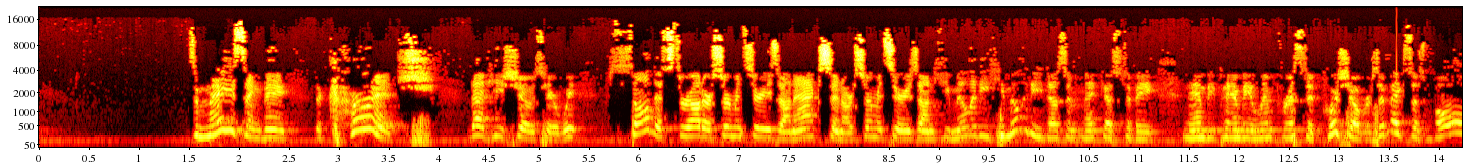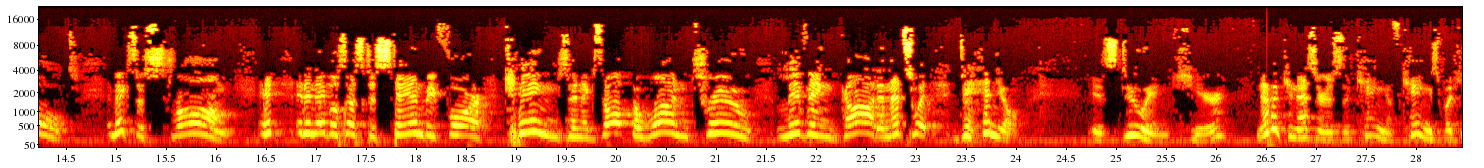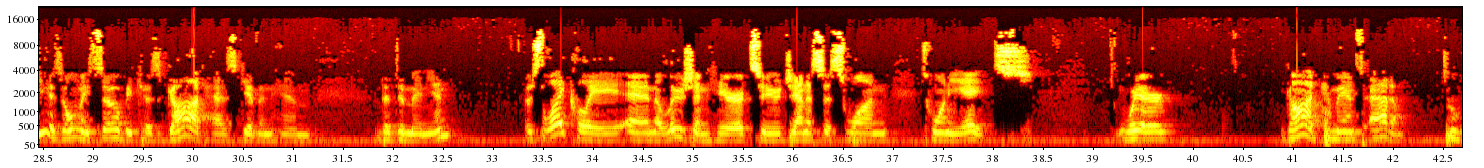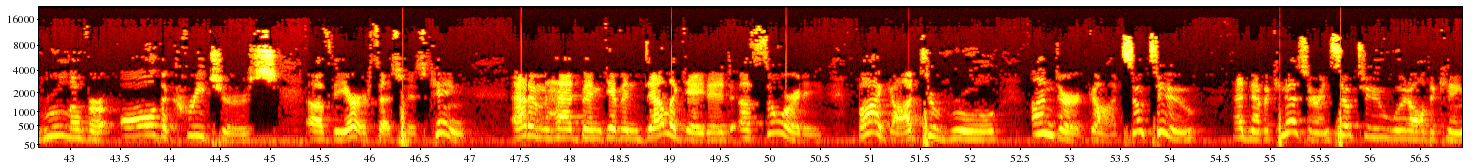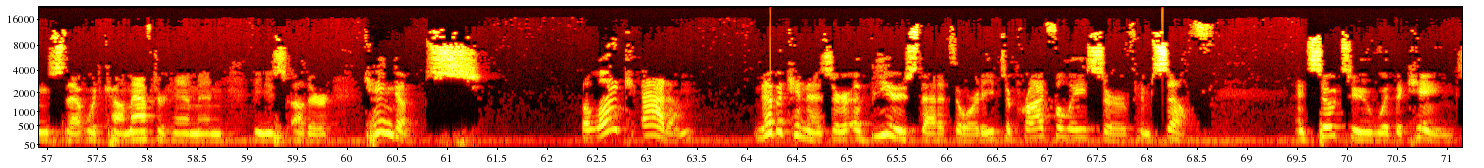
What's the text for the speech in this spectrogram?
It's amazing the, the courage that he shows here. We saw this throughout our sermon series on Acts and our sermon series on humility. Humility doesn't make us to be namby-pamby, limp-wristed pushovers. It makes us bold. It makes us strong. It, it enables us to stand before kings and exalt the one true living God. And that's what Daniel is doing here. Nebuchadnezzar is the king of kings, but he is only so because God has given him the dominion. There's likely an allusion here to Genesis 1:28, where God commands Adam to rule over all the creatures of the earth as his king. Adam had been given delegated authority by God to rule under God. So too had Nebuchadnezzar, and so too would all the kings that would come after him in these other kingdoms. But like Adam, Nebuchadnezzar abused that authority to pridefully serve himself. And so too would the kings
